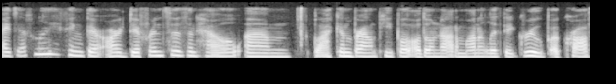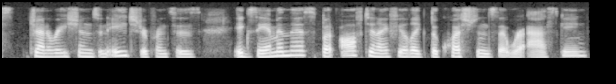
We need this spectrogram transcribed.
I definitely think there are differences in how um, Black and Brown people, although not a monolithic group across generations and age differences, examine this. But often I feel like the questions that we're asking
